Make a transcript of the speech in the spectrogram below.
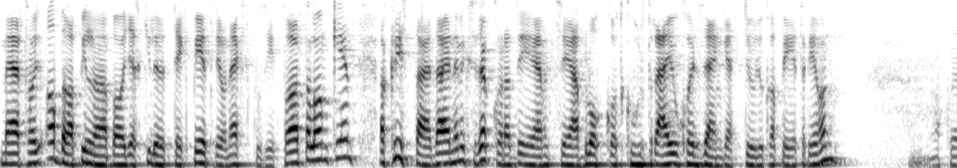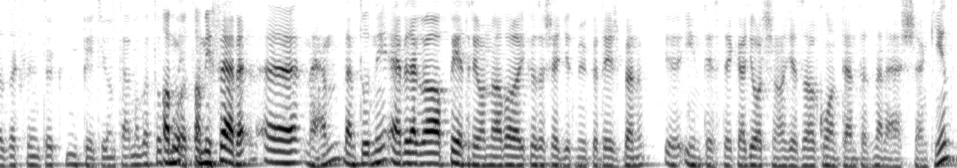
mert hogy abban a pillanatban, hogy ezt kilőtték Patreon exkluzív tartalomként, a Crystal Dynamics egy akkora DMCA blokkot kurt rájuk, hogy zengett tőlük a Patreon, Akkor ezek szerint ők Patreon támogatók ami, voltak? ami felve... Nem, nem tudni, elvileg a Patreonnal valahogy közös együttműködésben intézték el gyorsan, hogy ez a content ez ne lehessen kint.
